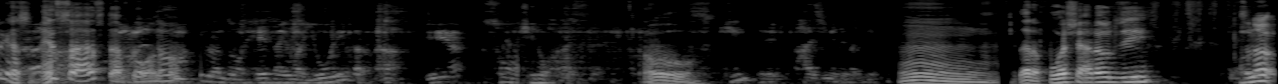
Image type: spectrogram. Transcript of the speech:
They got some inside stuff going on. Oh. Mmm. Is that a foreshadow, G? Listen up.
